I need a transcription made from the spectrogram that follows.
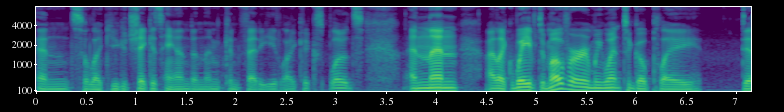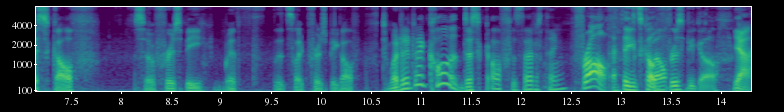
and so like you could shake his hand, and then confetti like explodes, and then I like waved him over, and we went to go play disc golf, so frisbee with it's like frisbee golf. What did I call it? Disc golf? Is that a thing? Frolf. I think it's called Well- frisbee golf. Yeah.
